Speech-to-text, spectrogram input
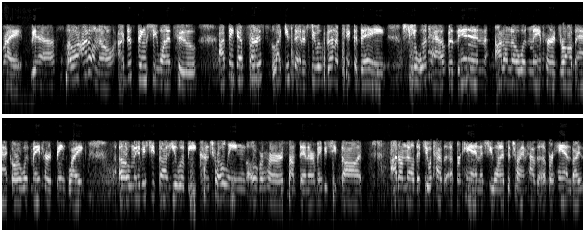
Right. Yeah. Well, I don't know. I just think she wanted to. I think at first, like you said, if she was going to pick a day, she would have. But then I don't know what made her draw back or what made her think like, oh, maybe she thought you would be controlling over her or something, or maybe she thought, I don't know, that you would have the upper hand, and she wanted to try and have the upper hand by,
